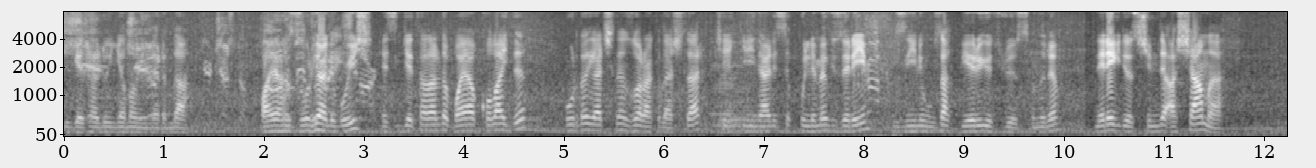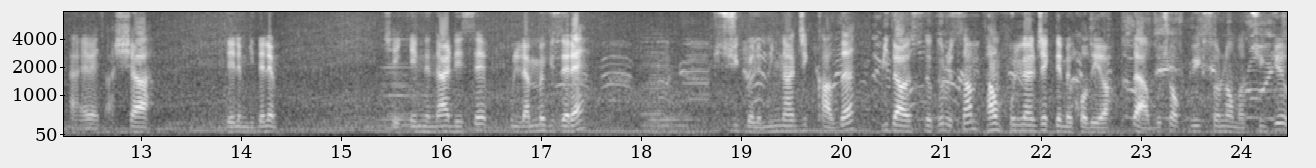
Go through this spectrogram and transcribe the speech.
bu GTA 4'ün yan oyunlarında. Bayağı zor yani bu iş. Eski GTA'larda bayağı kolaydı. Burada gerçekten zor arkadaşlar. Çelikliği neredeyse fulllemek üzereyim. Bizi yine uzak bir yere götürüyor sanırım. Nereye gidiyoruz şimdi? Aşağı mı? Ha, evet aşağı. Gidelim gidelim. Çelikliğim de neredeyse fullenmek üzere. Küçücük böyle minnacık kaldı. Bir daha üstünde durursam tam fullenecek demek oluyor. Da bu çok büyük sorun olmaz. Çünkü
